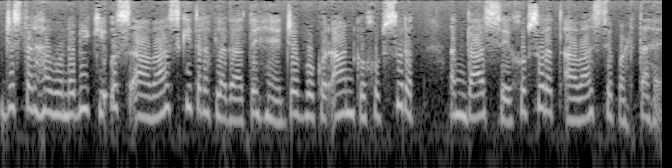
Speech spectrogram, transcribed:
جس طرح وہ نبی کی اس آواز کی طرف لگاتے ہیں جب وہ قرآن کو خوبصورت انداز سے، خوبصورت آواز سے پڑھتا ہے۔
